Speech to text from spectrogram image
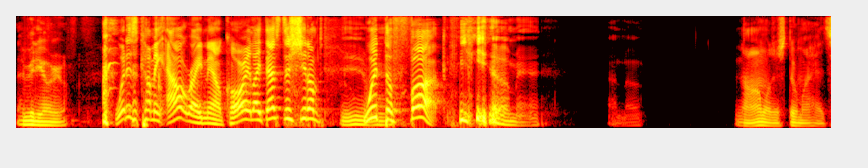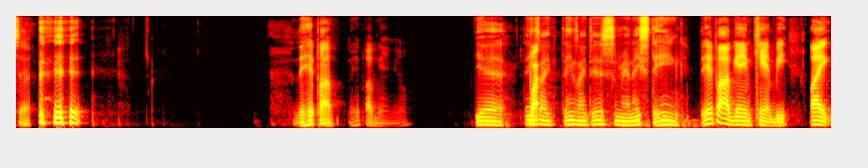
That video real. What is coming out right now, Corey? Like that's the shit I'm. what the fuck? yeah, man. I know. No, I almost just threw my headset. the hip hop, the hip hop game. Yeah, things What? like things like this, man. They sting. the hip hop game can't be like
